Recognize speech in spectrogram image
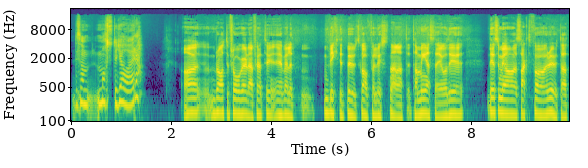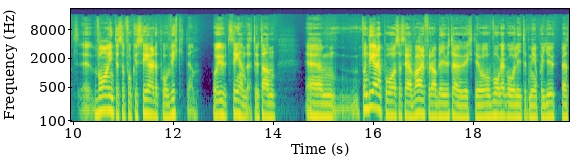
liksom måste göra? Ja, bra att du frågar det där, för jag tycker det är ett väldigt viktigt budskap för lyssnaren att ta med sig. Och det, det som jag har sagt förut, att eh, var inte så fokuserade på vikten och utseendet, utan eh, fundera på så att säga, varför du har blivit överviktig och, och våga gå lite mer på djupet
